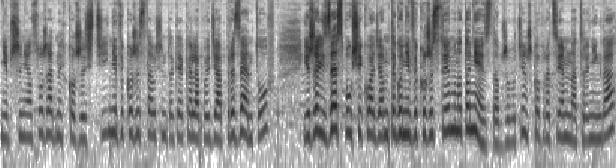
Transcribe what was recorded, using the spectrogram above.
nie przyniosło, żadnych korzyści. Nie wykorzystałyśmy, tak jak Ela powiedziała, prezentów. Jeżeli zespół się kładzie, my tego nie wykorzystujemy, no to nie jest dobrze, bo ciężko pracujemy na treningach.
